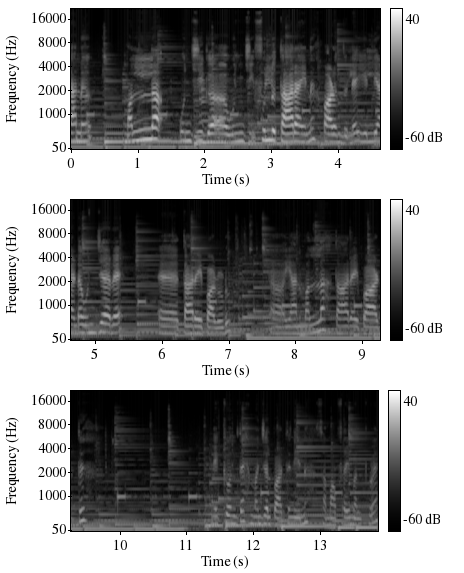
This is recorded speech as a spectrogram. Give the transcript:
ಯಾನ್ ಮಲ್ಲ ಒಂಜಿಗ ಒಂಜಿ ಫುಲ್ ತಾರಾಯಿನ ಪಾಡೊಂದುಲ್ಲೆ. ಎಲ್ಲಿ ಆಂಡ ಉಂಜಾರೆ ತಾರಾಯಿ ಪಾಡೋಡು. ಯಾನ್ ಮಲ್ಲ ತಾರಾಯಿ ಪಾಡ್ದು ನೆಕ್ಕೊಂತೆ ಮಂಜಲ್ ಪಾಡ್ದು ನೀನು ಸಮ ಫ್ರೈ ಮಲ್ಪುವೆ.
